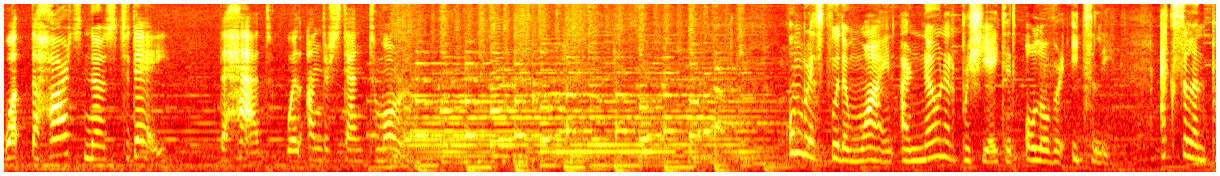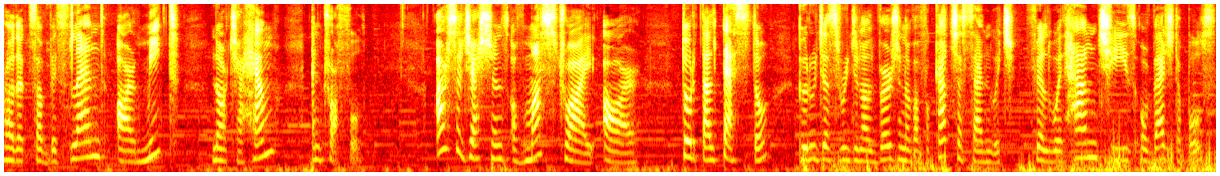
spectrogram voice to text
What the heart knows today, the head will understand tomorrow. Umbria's food and wine are known and appreciated all over Italy. Excellent products of this land are meat, Norcia ham and truffle. Our suggestions of must-try are torta al testo, Perugia's regional version of a focaccia sandwich filled with ham, cheese or vegetables,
